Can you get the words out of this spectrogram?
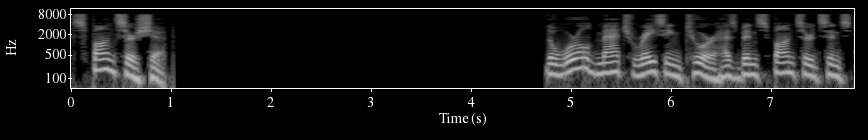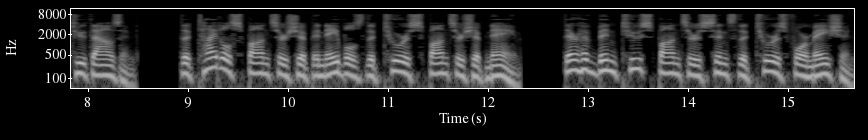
Sponsorship. The World Match Racing Tour has been sponsored since 2000. The title sponsorship enables the Tour's sponsorship name. There have been two sponsors since the Tour's formation.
